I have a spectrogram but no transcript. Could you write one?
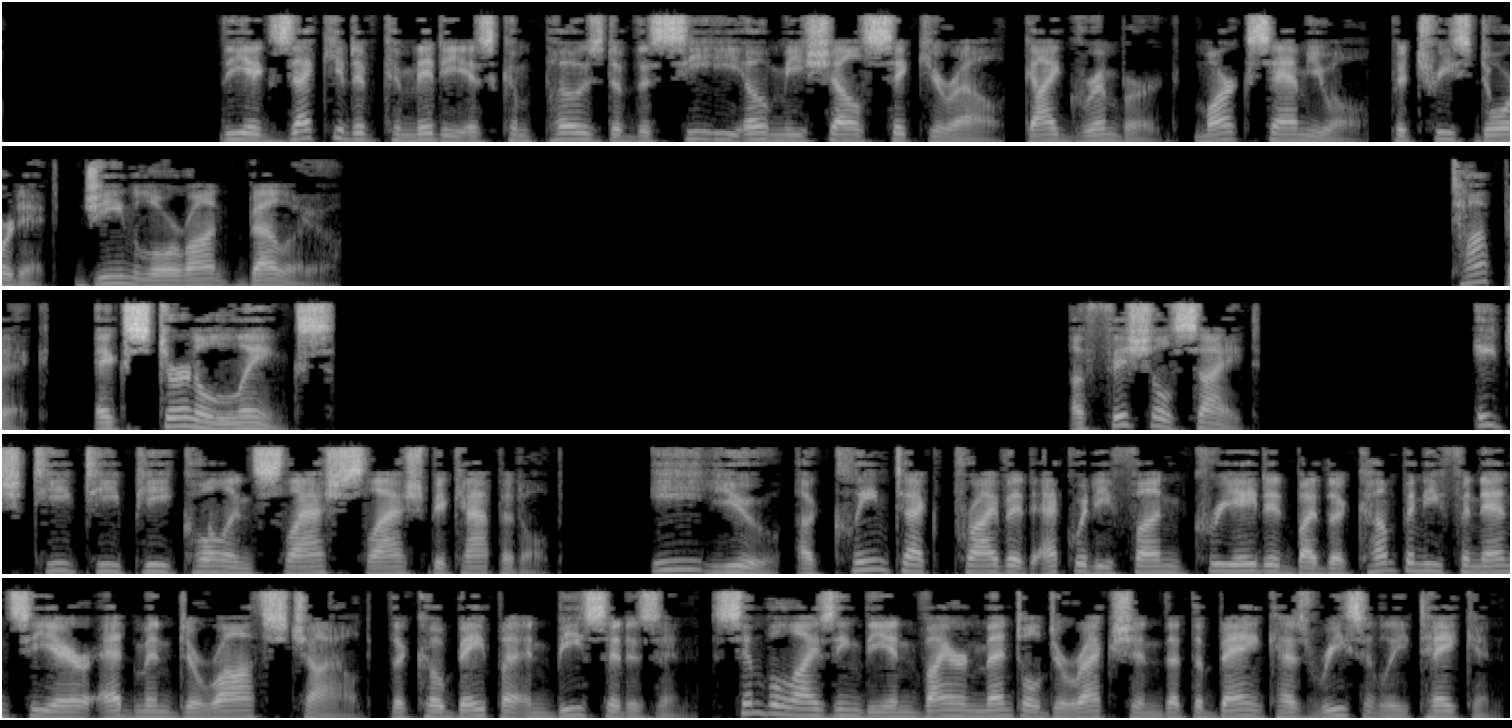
The executive committee is composed of the CEO Michel Cicurel, Guy Grimberg, Marc Samuel, Patrice Dordat, Jean-Laurent Bellou. Topic: External links. Official site http bcapital EU, a cleantech private equity fund created by the Compagnie Financière Edmond de Rothschild, the COBEPA and B-Citizen, symbolizing the environmental direction that the bank has recently taken.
